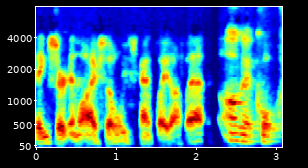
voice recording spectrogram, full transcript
things certain in life. So we just kind of played off that. Okay, cool.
